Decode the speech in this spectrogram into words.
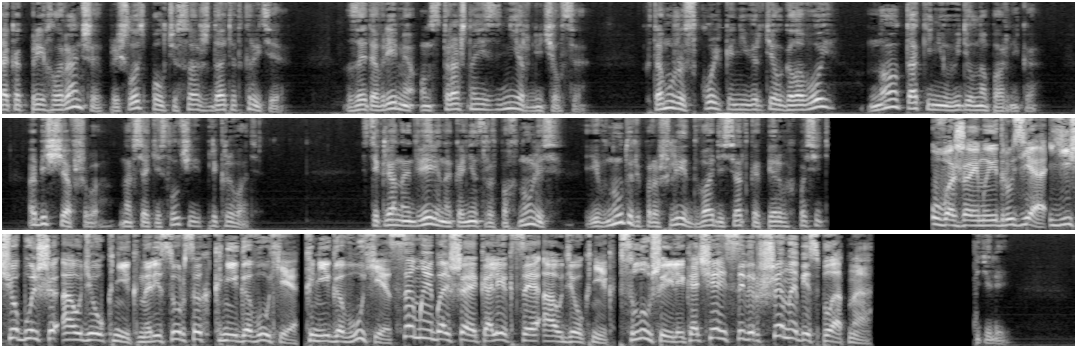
Так как приехал раньше, пришлось полчаса ждать открытия. За это время он страшно изнервничался. К тому же сколько не вертел головой, но так и не увидел напарника, обещавшего на всякий случай прикрывать. Стеклянные двери наконец распахнулись, и внутрь прошли два десятка первых посетителей. Уважаемые друзья, еще больше аудиокниг на ресурсах «Книга в ухе». «Книга в ухе» — самая большая коллекция аудиокниг. Слушай или качай совершенно бесплатно.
